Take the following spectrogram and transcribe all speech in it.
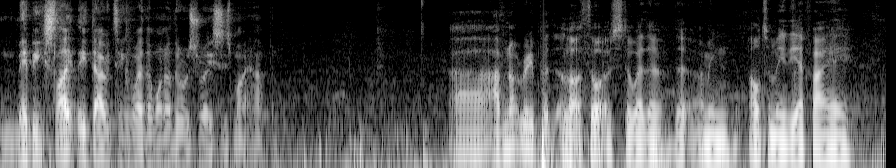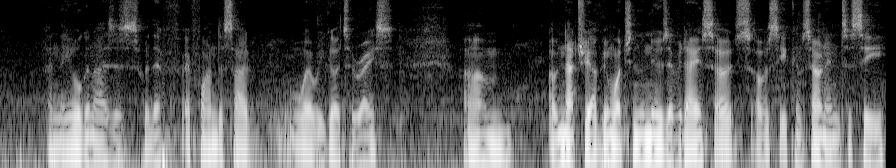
maybe slightly doubting whether one of those races might happen? Uh, I've not really put a lot of thought as to whether. The, I mean, ultimately the FIA and the organisers with F- F1 decide where we go to race. Um, naturally, I've been watching the news every day, so it's obviously concerning to see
